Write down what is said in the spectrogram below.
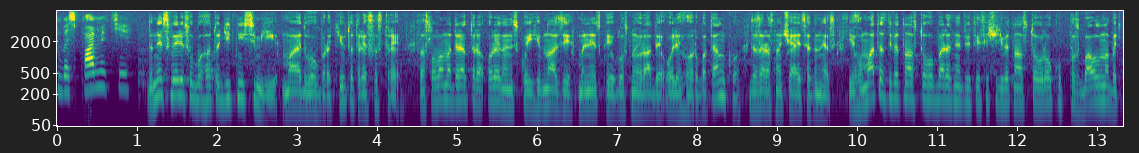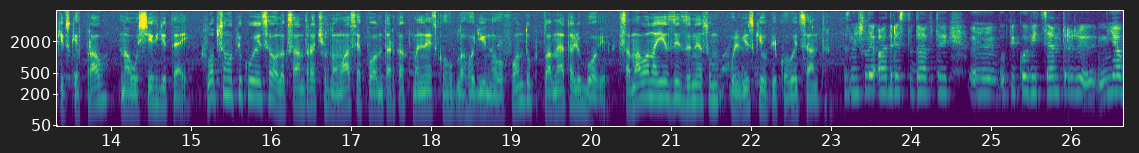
без пам'яті. Денис виріс у багатодітній сім'ї, має двох братів та три сестри. За словами директора Орининської гімназії Хмельницької обласної ради Ольги Горбатенко, де зараз навчається Денис, його мати з 19 березня 2019 року позбавлена батьківських прав на усіх дітей. Хлопцем опікується Олександра Чорномас як волонтерка Хмельницького благодійного фонду Планета Любові. Сама вона їздить з Денисом у Львівський опіковий центр. Знайшли адрес туди, в той е, опіковий центр. Я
